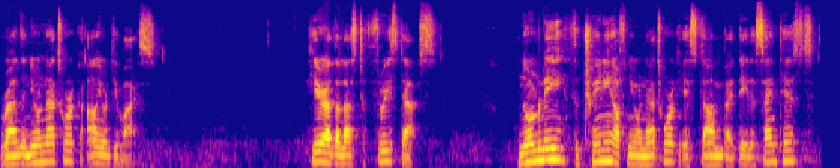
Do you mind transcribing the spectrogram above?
run the neural network on your device. Here are the last three steps. Normally, the training of neural network is done by data scientists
